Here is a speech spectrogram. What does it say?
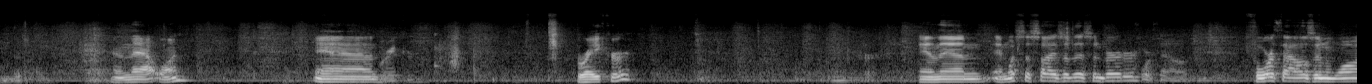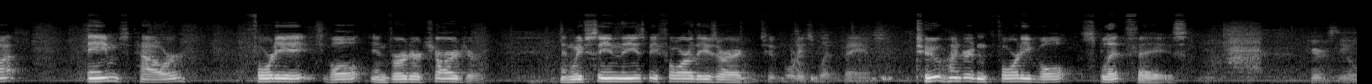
And this one. And that one. And Breaker. breaker. And then, and what's the size of this inverter? 4,000. 4,000 watt AIMS power, 48 volt inverter charger. And we've seen these before. These are a 240 split phase. 240 volt split phase. Here's the old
